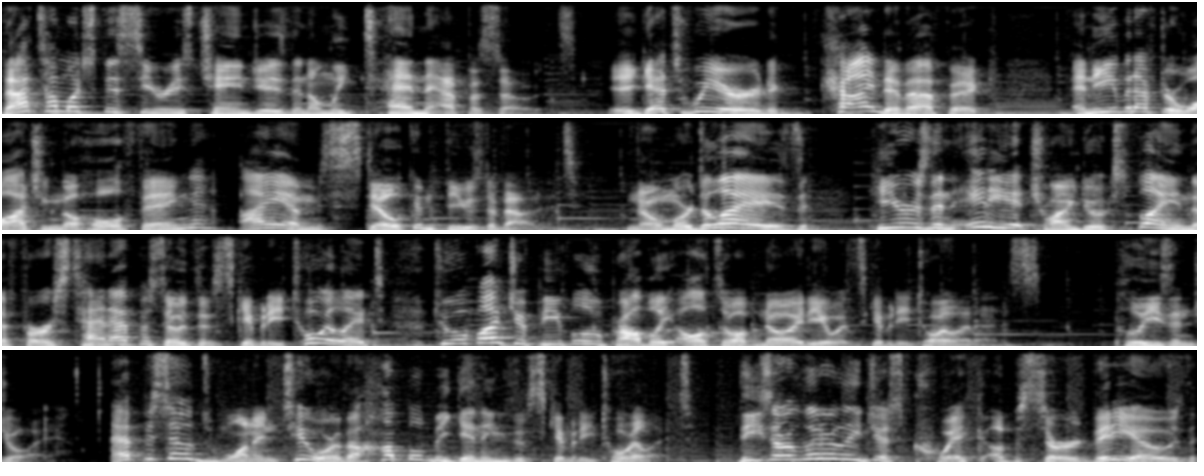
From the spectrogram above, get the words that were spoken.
That's how much this series changes in only 10 episodes. It gets weird, kind of epic, and even after watching the whole thing, I am still confused about it. No more delays, Here's an idiot trying to explain the first 10 episodes of Skibidi Toilet to a bunch of people who probably also have no idea what Skibidi Toilet is. Please enjoy. Episodes 1 and 2 are the humble beginnings of Skibidi Toilet. These are literally just quick, absurd videos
